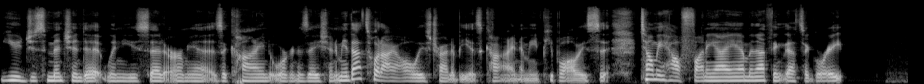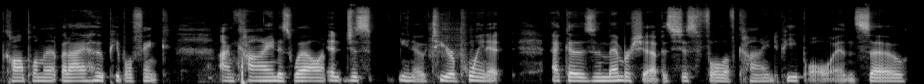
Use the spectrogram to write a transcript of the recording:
you just mentioned it when you said URMIA is a kind organization. I mean, that's what I always try to be as kind. I mean, people always say, tell me how funny I am, and I think that's a great compliment, but I hope people think I'm kind as well. And just, you know, to your point, it echoes the membership. It's just full of kind people. And so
